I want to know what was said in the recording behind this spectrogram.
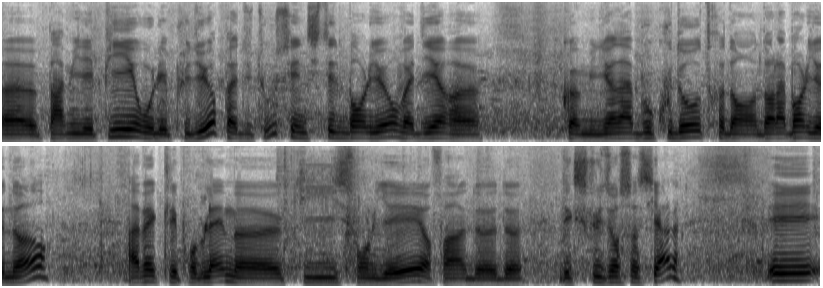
euh, parmi les pires ou les plus dures, pas du tout. C'est une cité de banlieue, on va dire, comme il y en a beaucoup d'autres dans, la banlieue nord, avec les problèmes qui sont liés, enfin, d'exclusion sociale. Et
